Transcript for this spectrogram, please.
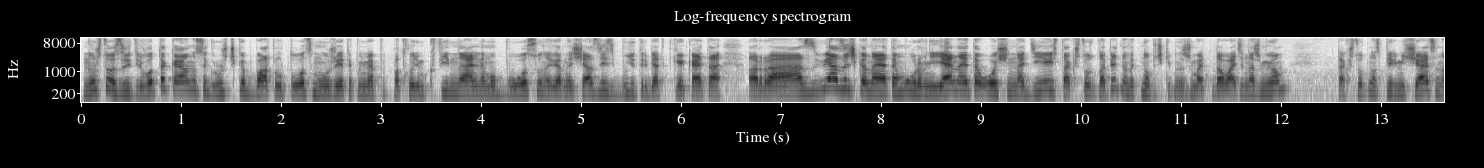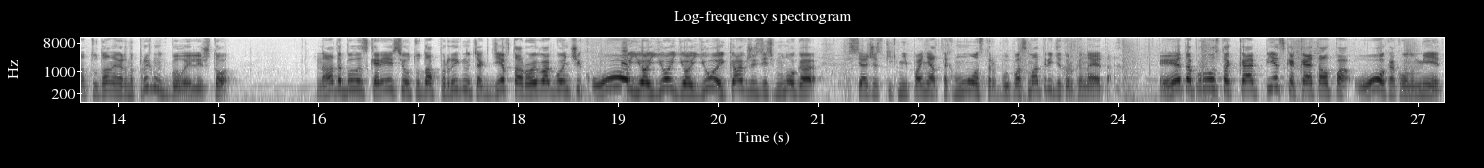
Ну что, зритель, вот такая у нас игрушечка Battletoads. Мы уже, я так понимаю, подходим к финальному боссу. Наверное, сейчас здесь будет, ребятки, какая-то развязочка на этом уровне. Я на это очень надеюсь. Так, что тут опять надо кнопочки нажимать? Давайте нажмем. Так, что-то у нас перемещается. Надо туда, наверное, прыгнуть было или что? Надо было, скорее всего, туда прыгнуть. А где второй вагончик? Ой-ой-ой-ой-ой, как же здесь много всяческих непонятных монстров. Вы посмотрите только на это. Это просто капец какая толпа. О, как он умеет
